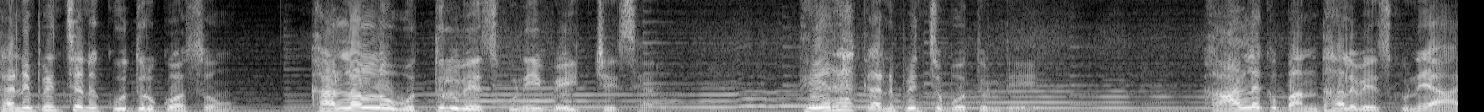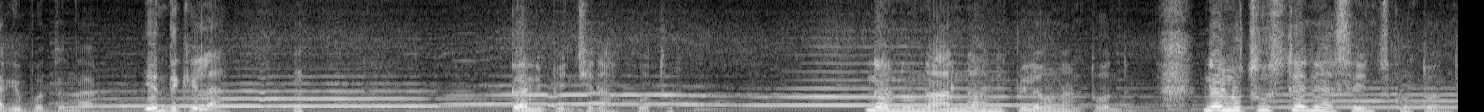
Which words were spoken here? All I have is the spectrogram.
కనిపించిన కూతురు కోసం కళ్ళల్లో ఒత్తులు వేసుకుని వెయిట్ చేశారు. తీరా కనిపించబోతుంటే కాళ్ళకు బంధాలు వేసుకుని ఆగిపోతున్నారు. ఎందుకిలా కనిపించిన ఆ కూతురు నన్ను నాన్న అని పిలవనంటోంది. నన్ను చూస్తేనే అసహించుకుంటోంది.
